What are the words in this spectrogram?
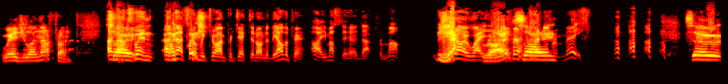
Where did you learn that from? And So, that's when, and that's when we try and project it onto the other parent. Oh, you must have heard that from mum. Yeah, no way right? So- from me. So,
